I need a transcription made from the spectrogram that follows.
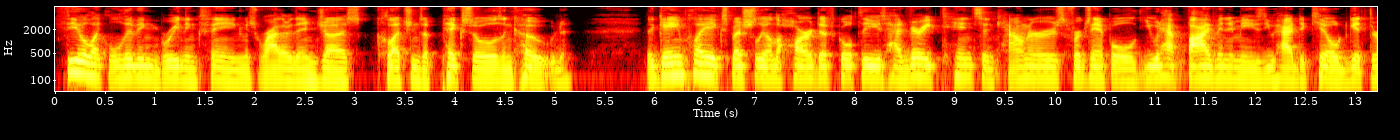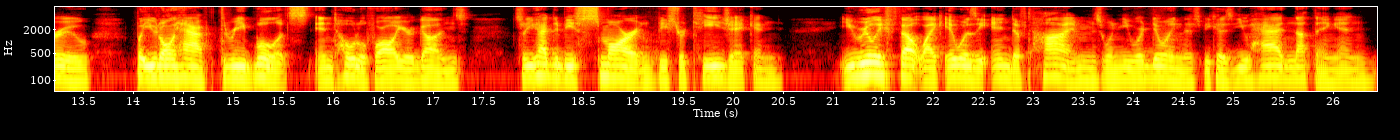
feel like living, breathing things rather than just collections of pixels and code. The gameplay, especially on the hard difficulties, had very tense encounters. For example, you would have five enemies you had to kill to get through, but you'd only have three bullets in total for all your guns. So you had to be smart and be strategic, and you really felt like it was the end of times when you were doing this because you had nothing and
